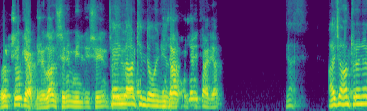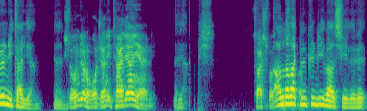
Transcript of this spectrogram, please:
Irkçılık yapmış. Lan senin milli şeyin Shane e, Larkin de oynuyor. hocan, hocan İtalyan. Yani. Ayrıca antrenörün İtalyan. Yani. İşte onu diyorum. Hocan İtalyan yani. Yani işte Saçma Anlamak sapan. mümkün değil bazı şeyleri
